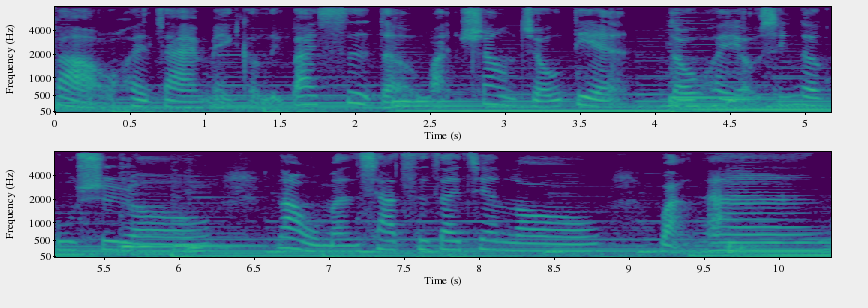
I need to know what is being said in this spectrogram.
堡会在每个礼拜四的晚上九点都会有新的故事哦。那我们下次再见喽，晚安。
